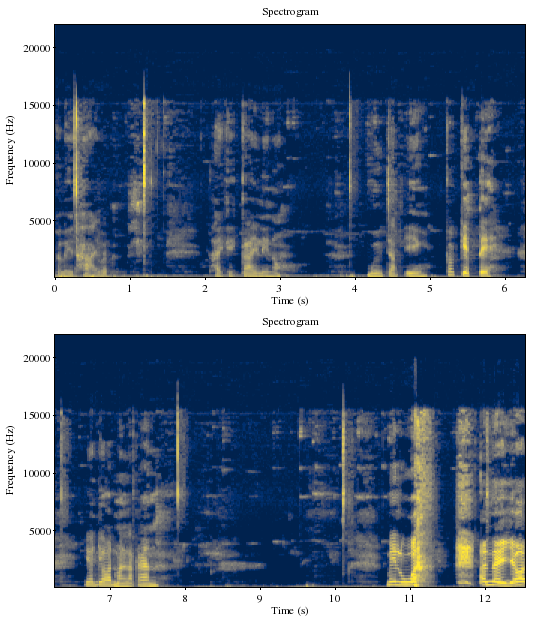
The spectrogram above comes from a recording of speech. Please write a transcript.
ก็เลยถ่ายแบบ ถ่ายใกล้ๆเลยเนาะมือจับเองก็เก็บแต่ยอดยอดๆมันละกัน ไม่รู้ว่าอันไหนยอด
